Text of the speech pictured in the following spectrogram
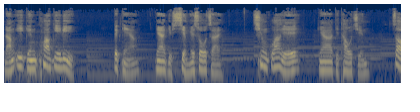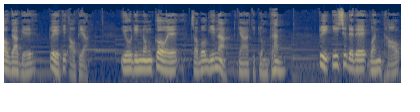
人已经看见你得行，行入圣的所在，唱歌的行伫头前，奏乐的对伫后壁，由玲珑果的查某囡仔行伫中间。对以色列的源头，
